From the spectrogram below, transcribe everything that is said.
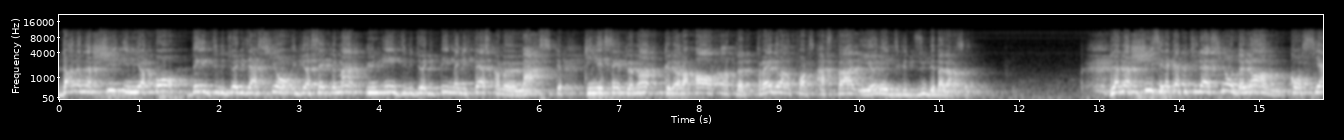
Dans l'anarchie, il n'y a pas d'individualisation, il y a simplement une individualité manifeste comme un masque qui n'est simplement que le rapport entre très grande force astrale et un individu débalancé. L'anarchie, c'est la capitulation de l'homme conscient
